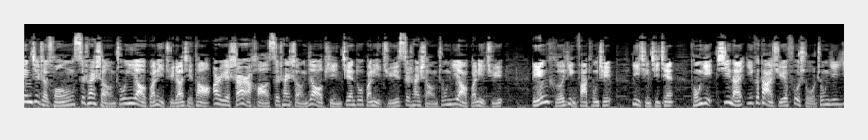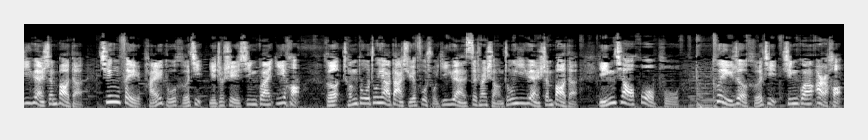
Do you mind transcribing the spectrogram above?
天，记者从四川省中医药管理局了解到，二月十二号，四川省药品监督管理局、四川省中医药管理局联合印发通知，疫情期间同意西南医科大学附属中医医院申报的清肺排毒合剂，也就是新冠一号，和成都中医药大学附属医院、四川省中医院申报的银翘霍普退热合剂新冠二号。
